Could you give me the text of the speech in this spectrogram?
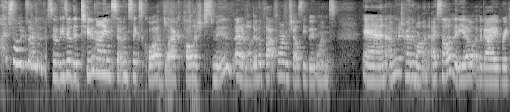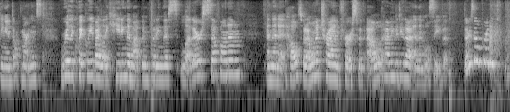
I'm so excited. So these are the 2976 quad black polished smooth. I don't know, they're the platform Chelsea boot ones. And I'm gonna try them on. I saw a video of a guy breaking in Doc Martens really quickly by like heating them up and putting this leather stuff on them and then it helps but I want to try them first without having to do that and then we'll see but they're so pretty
